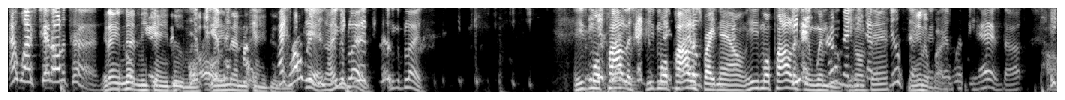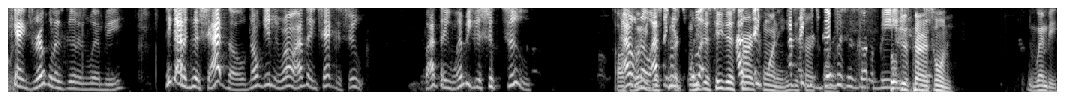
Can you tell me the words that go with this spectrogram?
I watch Chet all the time. It ain't nothing he can't do, man. It ain't nothing he can't do. Like man. Holmgren Yeah, no, he be can play. too. He can play. He's more polished. He's more base, but I don't polished right now. He's more polished He than ain't- I don't Wemby. You know he what I'm saying? skill set that, Wemby has, dog. He can't dribble as good as Wemby. He got a good shot though. Don't get me wrong. I think Chet can shoot, but I think Wemby can shoot too. Oh, I so don't Wemby know. I just think turned his 20. He just he just turned think- 20. He I just turned 20. difference is going to be Who just turned 20? Wemby.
